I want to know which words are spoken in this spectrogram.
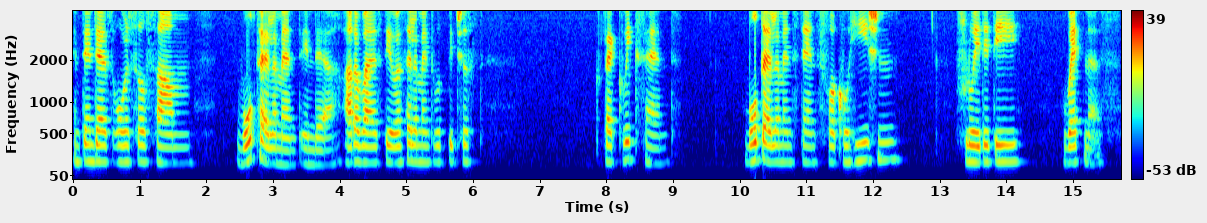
And then there's also some water element in there. Otherwise, the earth element would be just like quicksand. Water element stands for cohesion, fluidity, wetness.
